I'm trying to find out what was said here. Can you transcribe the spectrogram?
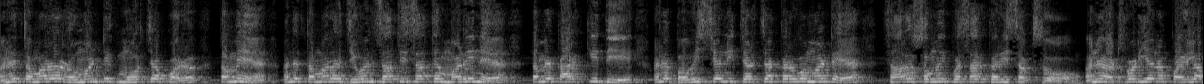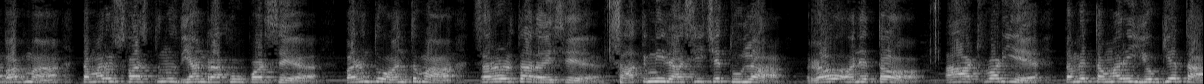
અને તમારા રોમાન્ટિક મોરચા પર તમે અને તમારા જીવનસાથી સાથે મળીને તમે કારકિર્દી અને ભવિષ્યની ચર્ચા કરવા માટે સારો સમય પસાર કરી શકશો. અને અઠવાડિયાના પહેલા ભાગમાં તમારું સ્વાસ્થ્યનું ધ્યાન રાખવું પડશે. પરંતુ અંતમાં સરળતા રહેશે સાતમી રાશિ છે તુલા, ર અને ત. આ અઠવાડિયે તમે તમારી યોગ્યતા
